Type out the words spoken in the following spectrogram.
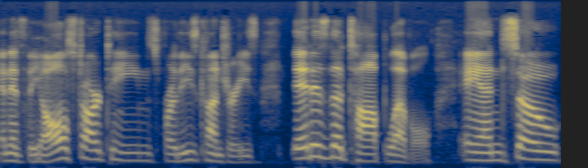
and it's the All Star teams for these countries. It is the top level, and so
